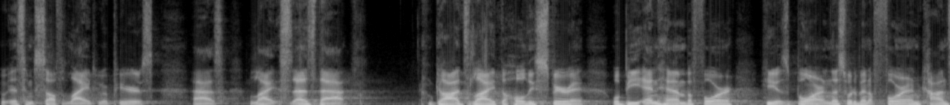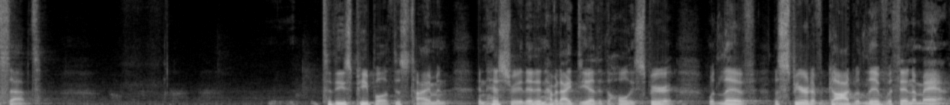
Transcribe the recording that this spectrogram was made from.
who is himself light, who appears as light, says that God's light, the Holy Spirit, will be in him before he is born. This would have been a foreign concept to these people at this time in, in history. They didn't have an idea that the Holy Spirit would live, the Spirit of God would live within a man.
